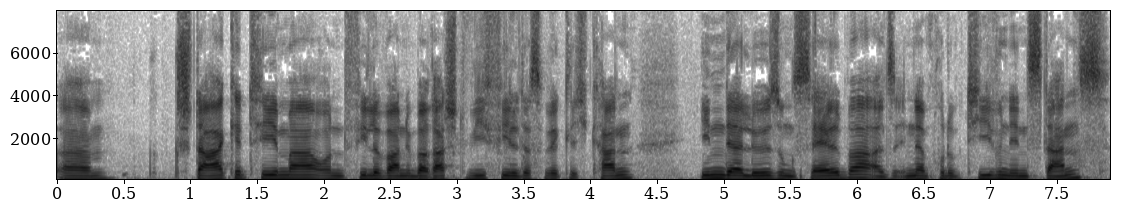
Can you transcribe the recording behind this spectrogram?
ähm, starke Thema und viele waren überrascht, wie viel das wirklich kann in der Lösung selber, also in der produktiven Instanz.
